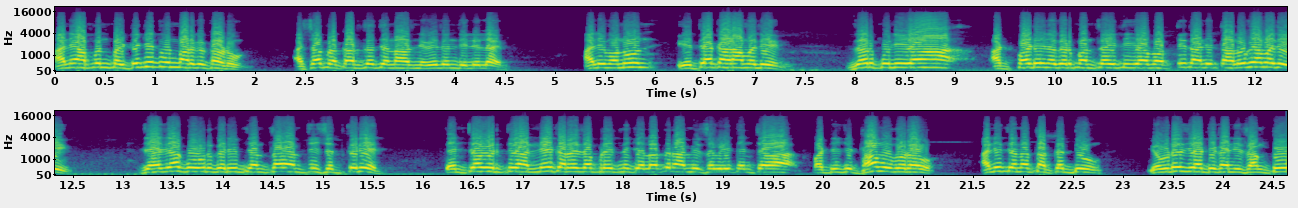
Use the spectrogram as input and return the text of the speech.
आणि आपण बैठकीतून मार्ग काढू. अशा प्रकारचं त्यांना आज निवेदन दिलेलं आहे. आणि म्हणून येत्या काळामध्ये जर कुणी या आटपाडी नगरपंचायतीच्या बाबतीत आणि तालुक्यामध्ये ज्या ज्या गोरगरीब जनता आमचे शेतकरी आहेत त्यांच्यावरती अन्याय करायचा प्रयत्न केला तर आम्ही सगळे त्यांच्या पाठीची ठाम उभं राहू आणि त्यांना ताकद देऊ. एवढंच या ठिकाणी सांगतो.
